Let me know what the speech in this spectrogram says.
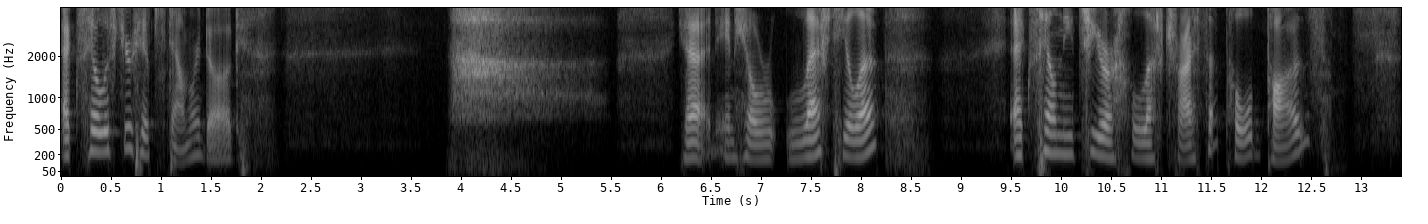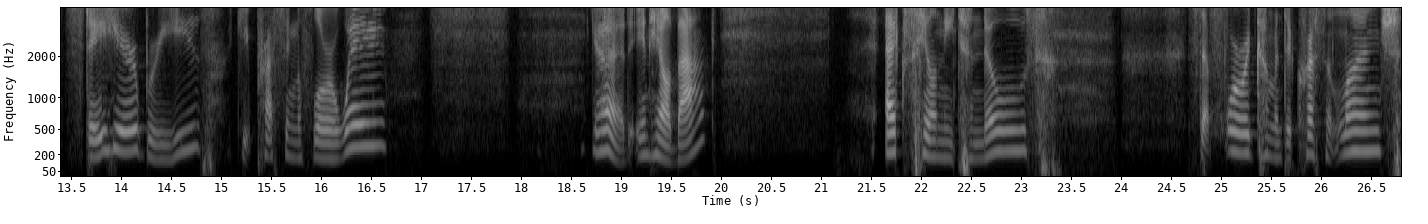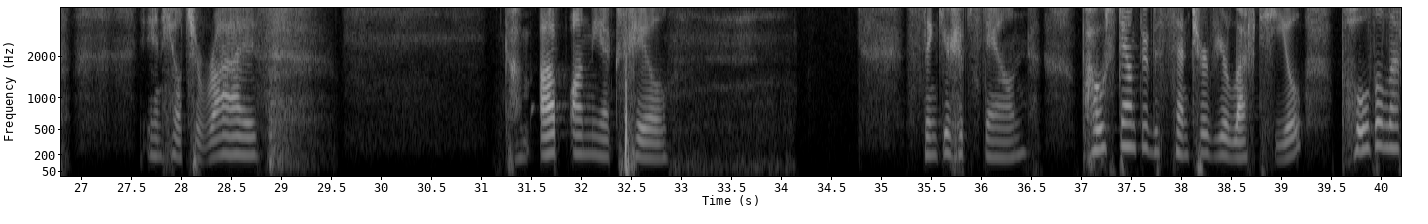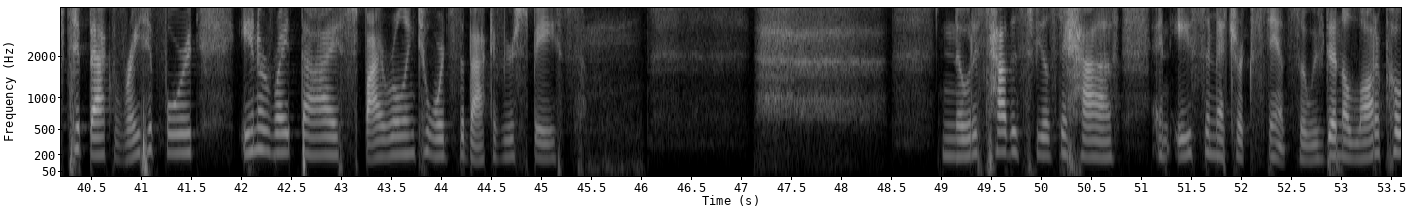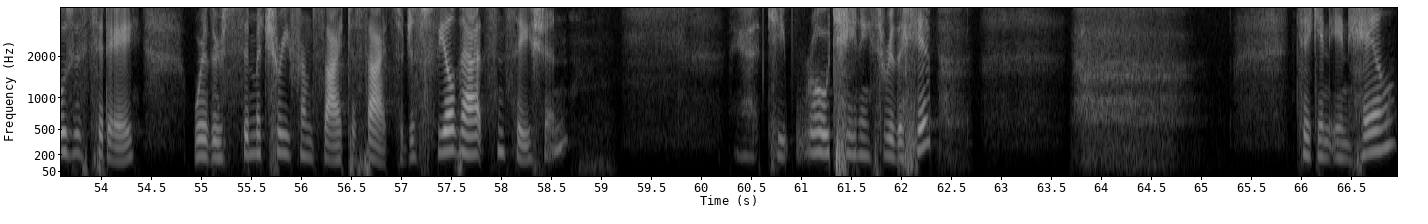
Exhale, lift your hips, downward dog. Good. Inhale, left heel up. Exhale, knee to your left tricep. Hold, pause. Stay here, breathe. Keep pressing the floor away. Good. Inhale back. Exhale, knee to nose. Step forward, come into crescent lunge. Inhale to rise. Come up on the exhale. Sink your hips down. Post down through the center of your left heel. Pull the left hip back, right hip forward, inner right thigh spiraling towards the back of your space. Notice how this feels to have an asymmetric stance. So, we've done a lot of poses today where there's symmetry from side to side. So, just feel that sensation. Keep rotating through the hip. Take an inhale.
